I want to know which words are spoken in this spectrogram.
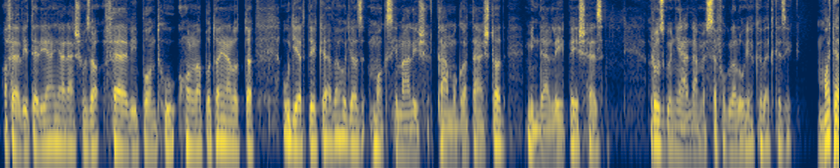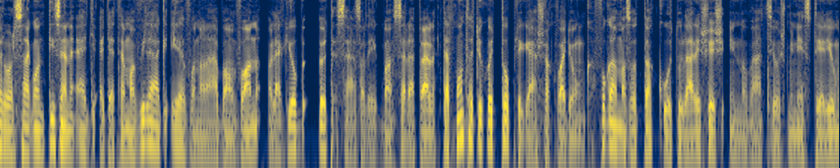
A felvételi eljáráshoz a felvi.hu honlapot ajánlotta, úgy értékelve, hogy az maximális támogatást ad minden lépéshez. Rozgonyi Ádám összefoglalója következik. Magyarországon 11 egyetem a világ élvonalában van, a legjobb 5%-ban szerepel, tehát mondhatjuk, hogy topligásak vagyunk, fogalmazott a Kulturális és Innovációs Minisztérium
